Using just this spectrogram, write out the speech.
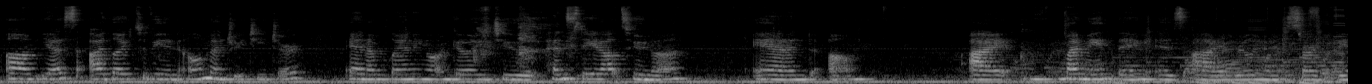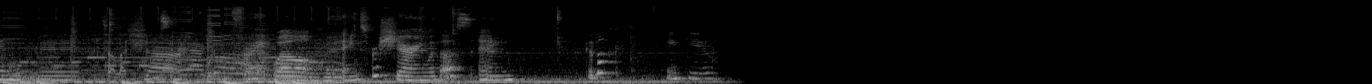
Um, yes, I'd like to be an elementary teacher, and I'm planning on going to Penn State Altoona. And um, I, my main thing is I really want to start a family. All right. Well, thanks for sharing with us and good luck. Thank you.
